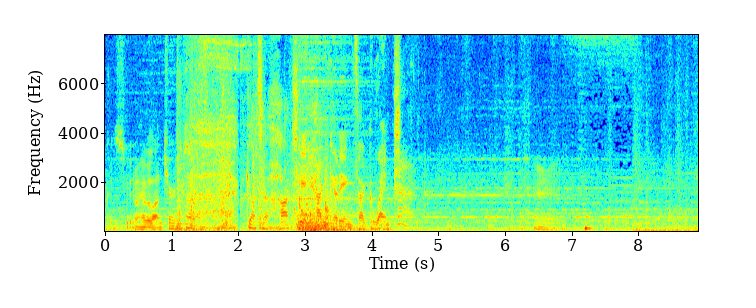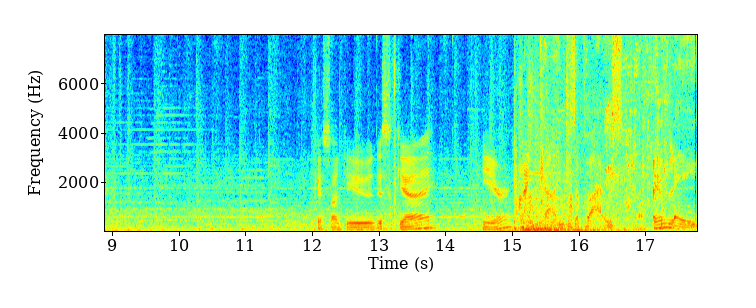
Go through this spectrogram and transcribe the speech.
because we don't have a lot of turns. Got a hearty hankering for Gwent. Guess I'll do this guy here. Mankind is a virus, a plague.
